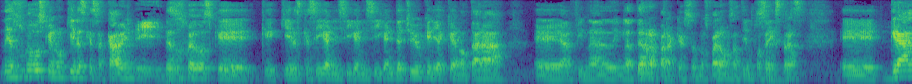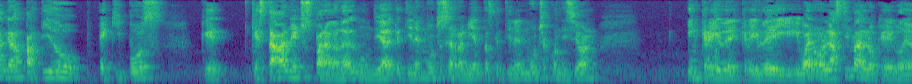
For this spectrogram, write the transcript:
De esos juegos que no quieres que se acaben. De esos juegos que, que quieres que sigan y sigan y sigan. De hecho, yo quería que anotara eh, al final Inglaterra para que nos fuéramos a tiempos Sí. extras. Eh, gran, gran partido. Equipos que, que estaban hechos para ganar el mundial, que tienen muchas herramientas, que tienen mucha condición. Increíble, increíble. Y, y bueno, lástima lo que lo de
